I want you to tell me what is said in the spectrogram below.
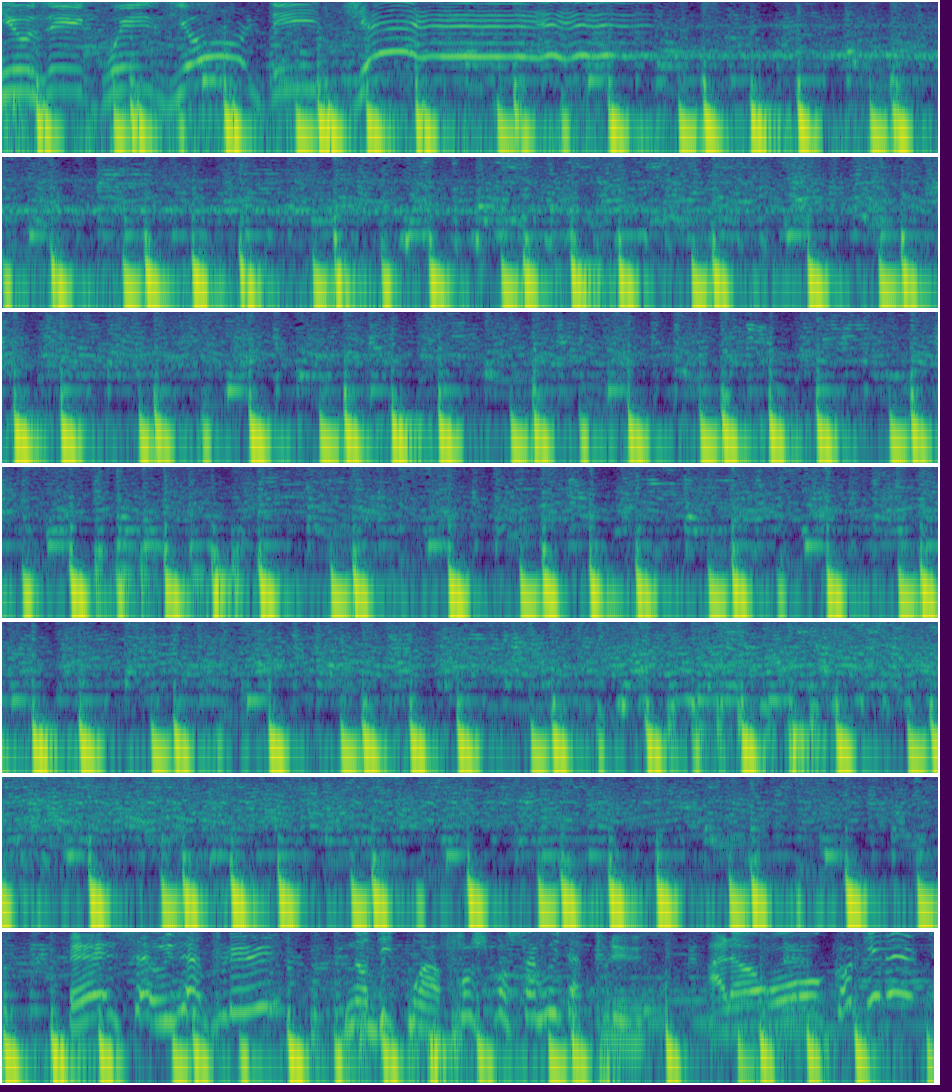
music with your DJ. Franchement, ça vous a plu. Alors, on continue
